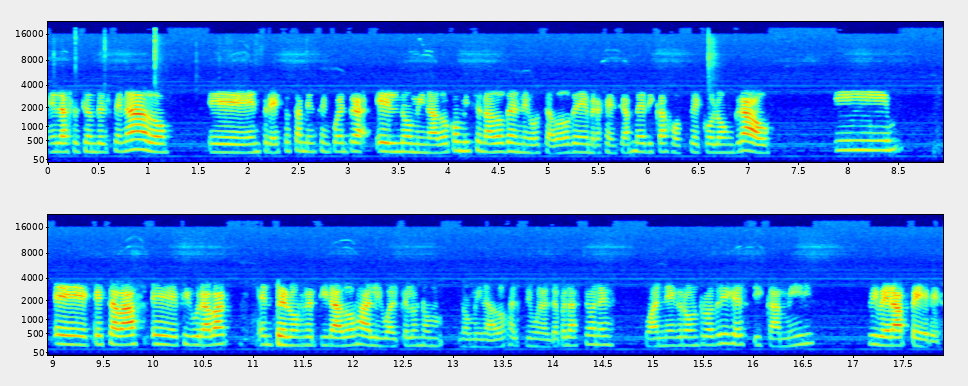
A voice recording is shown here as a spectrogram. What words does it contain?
en la sesión del Senado eh, entre estos también se encuentra el nominado comisionado del negociado de emergencias médicas, José Colón Grau, y eh, que estaba eh, figuraba entre los retirados, al igual que los nominados al Tribunal de Apelaciones, Juan Negrón Rodríguez y Camil Rivera Pérez.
